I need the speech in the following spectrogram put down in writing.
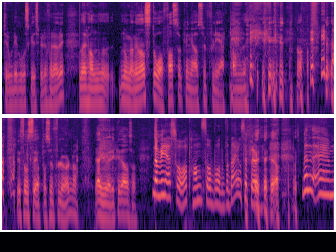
utrolig god skuespiller for øvrig. Når han, noen ganger når han står fast, så kunne jeg ha sufflert han uten å liksom se på suffløren. da. Jeg gjør ikke det, altså. Nei, men Jeg så at han så både på deg og suffløren. ja. Men um,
